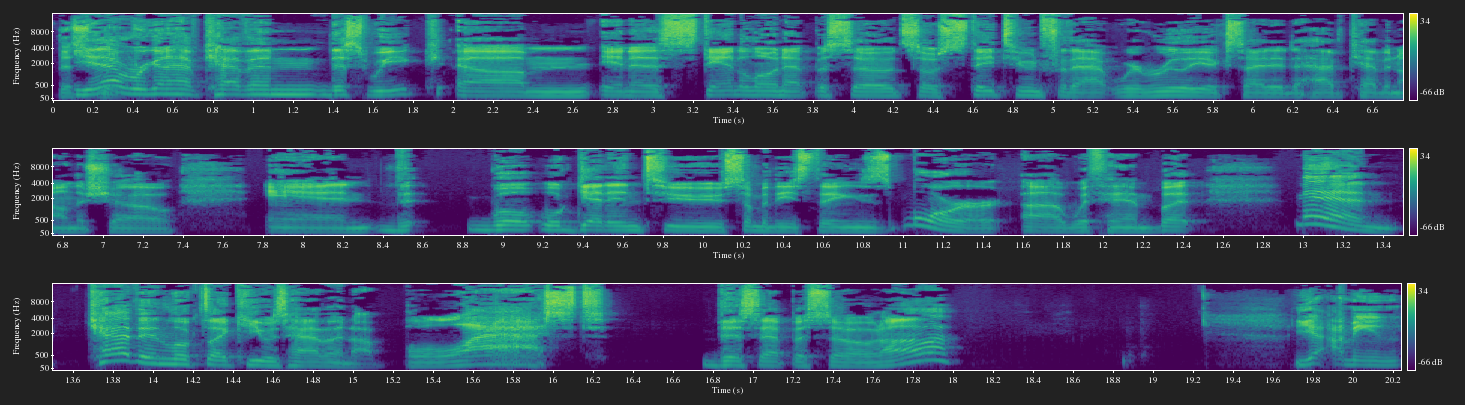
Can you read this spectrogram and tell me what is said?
This yeah, week. we're gonna have Kevin this week um, in a standalone episode, so stay tuned for that. We're really excited to have Kevin on the show, and th- we'll we'll get into some of these things more uh, with him. But man, Kevin looked like he was having a blast this episode, huh? Yeah, I mean,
